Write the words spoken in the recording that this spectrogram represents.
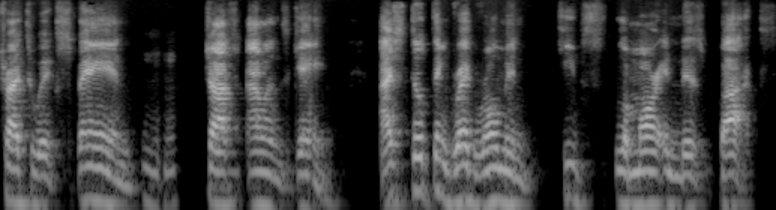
tried to expand mm-hmm. Josh Allen's game. I still think Greg Roman keeps Lamar in this box.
